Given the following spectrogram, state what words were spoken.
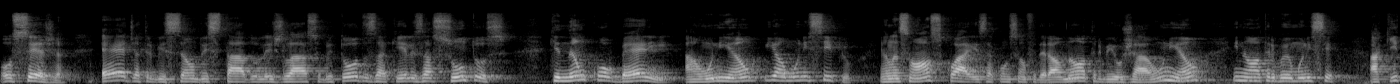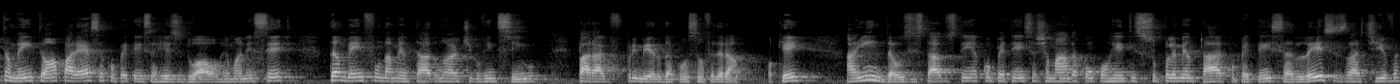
ou seja, é de atribuição do Estado legislar sobre todos aqueles assuntos que não couberem à União e ao município, em relação aos quais a Constituição Federal não atribuiu já à União e não atribuiu ao município. Aqui também então aparece a competência residual remanescente, também fundamentado no artigo 25, parágrafo 1 da Constituição Federal, ok? Ainda, os estados têm a competência chamada concorrente suplementar, competência legislativa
